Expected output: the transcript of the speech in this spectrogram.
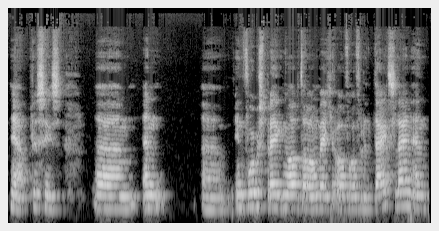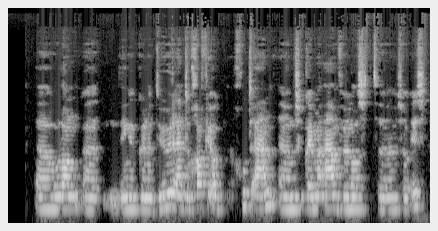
Ja, precies. Um, en uh, in de voorbespreking hadden we het al een beetje over, over de tijdslijn en uh, hoe lang uh, dingen kunnen duren. En toen gaf je ook goed aan, misschien kan je me aanvullen als het zo is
